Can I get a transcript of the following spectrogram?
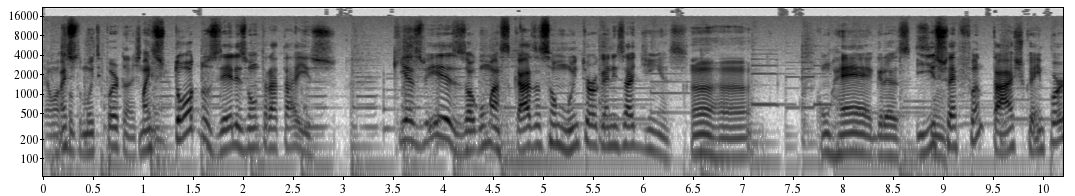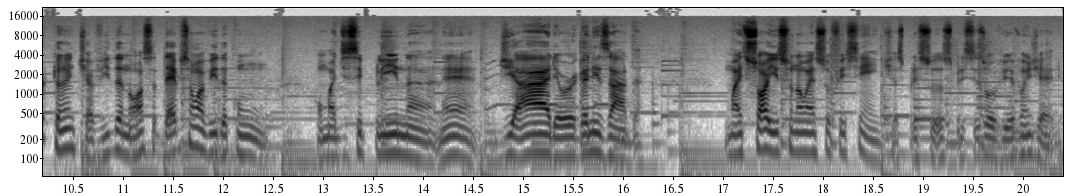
É um Mas- assunto muito importante. Mas também. todos eles vão tratar isso. Que às vezes algumas casas são muito organizadinhas, Aham. com regras. E Sim. isso é fantástico, é importante. A vida nossa deve ser uma vida com, com uma disciplina né, diária, organizada. Mas só isso não é suficiente. As pessoas precisam ouvir o evangelho.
